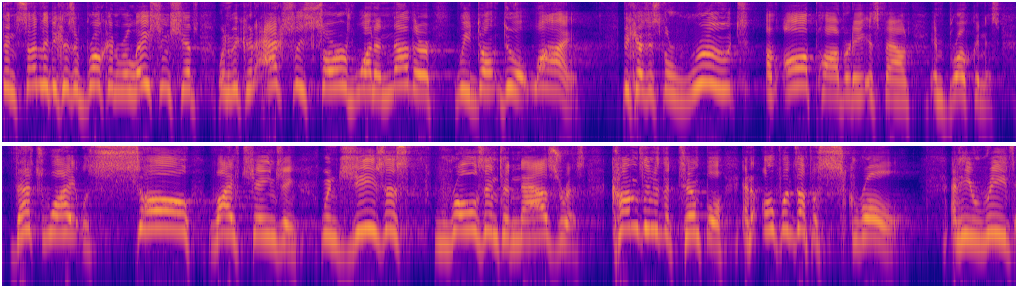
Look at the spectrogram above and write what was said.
Then suddenly, because of broken relationships, when we could actually serve one another, we don't do it. Why? Because it's the root of all poverty is found in brokenness. That's why it was so life changing when Jesus rolls into Nazareth, comes into the temple, and opens up a scroll and he reads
